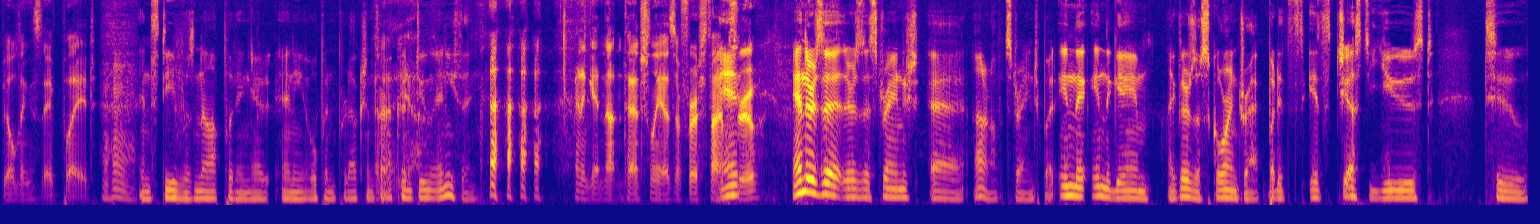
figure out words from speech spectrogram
buildings they've played. Mm-hmm. And Steve was not putting out any open production, so Uh, I couldn't yeah. do anything. And again, not intentionally as a first time and, through. and there's a there's a strange uh, I don't know if it's strange, but in the in the game, like there's a scoring track, but it's it's just used to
